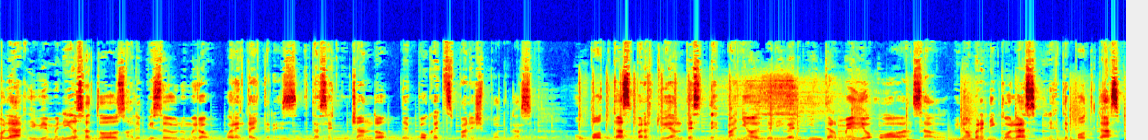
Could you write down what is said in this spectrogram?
Hola y bienvenidos a todos al episodio número 43. Estás escuchando The Pocket Spanish Podcast, un podcast para estudiantes de español de nivel intermedio o avanzado. Mi nombre es Nicolás y en este podcast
